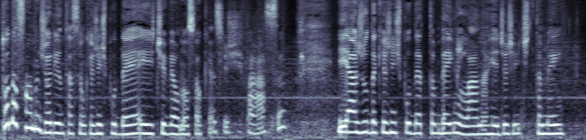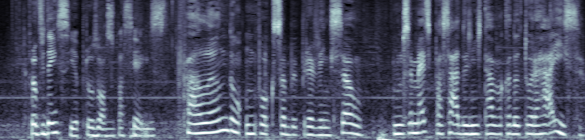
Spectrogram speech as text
Toda forma de orientação que a gente puder e tiver ao nosso alcance, a gente passa. E a ajuda que a gente puder também lá na rede, a gente também providencia para os nossos pacientes. Falando um pouco sobre prevenção, no semestre passado a gente estava com a doutora Raíssa,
